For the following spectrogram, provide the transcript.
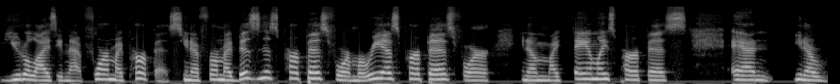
utilizing that for my purpose, you know, for my business purpose, for Maria's purpose, for, you know, my family's purpose. And, you know,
